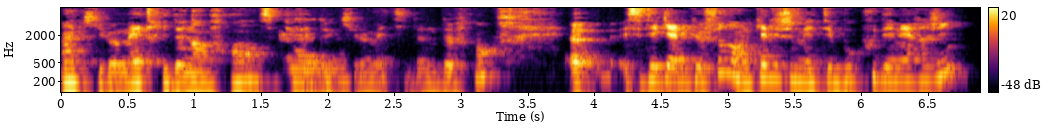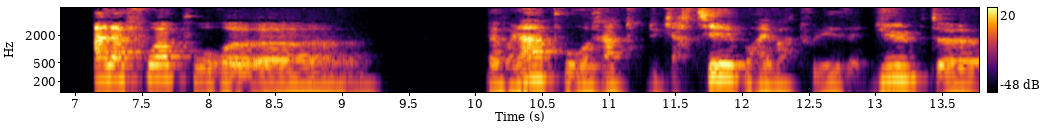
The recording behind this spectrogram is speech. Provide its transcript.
un kilomètre il donne un franc si tu fais deux kilomètres il donne deux francs. C'était quelque chose dans lequel je mettais beaucoup d'énergie à la fois pour ben voilà, pour faire le tour du quartier, pour aller voir tous les adultes, euh, euh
